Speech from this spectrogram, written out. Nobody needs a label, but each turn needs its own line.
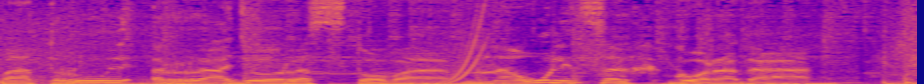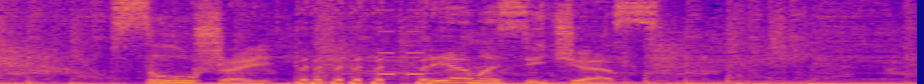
Патруль радио Ростова. На улицах города. Слушай прямо сейчас.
